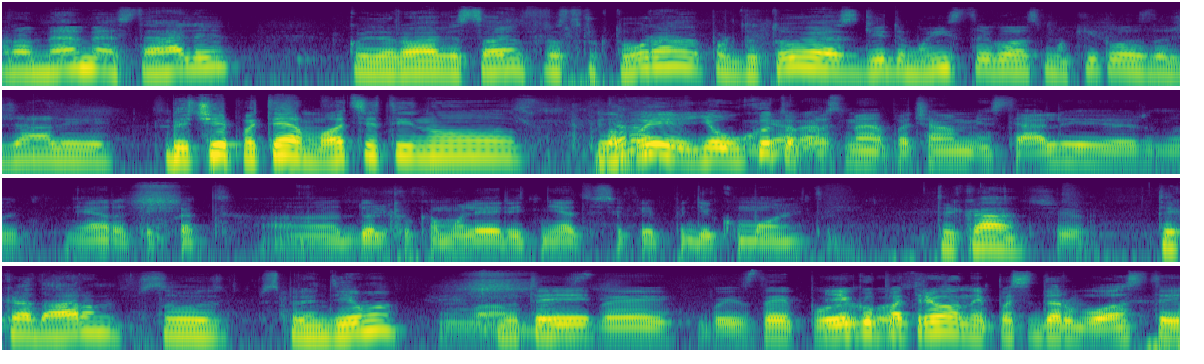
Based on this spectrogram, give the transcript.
rame miestelį, kur yra visa infrastruktūra, parduotuvės, gydymo įstaigos, mokyklos, darželiai. Bet čia pati emocija, tai, nu, labai jauku, ta Gera. prasme, pačiam miestelį ir, nu, nėra taip, kad a, dulkių kamuoliai rytinėtųsi kaip dykumoje. Tai. Tai ką, Šiaip, tai ką darom su sprendimu? va, Nu tai- vaizdai, vaizdai puikus. Jeigu Patreonai pasidarbuos, tai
